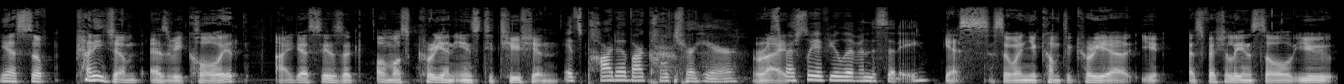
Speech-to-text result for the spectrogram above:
Yeah, so 편의점, as we call it, I guess is a almost Korean institution. It's part of our culture here, right? Especially if you live in the city. Yes. So when you come to Korea, you, especially in Seoul, you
